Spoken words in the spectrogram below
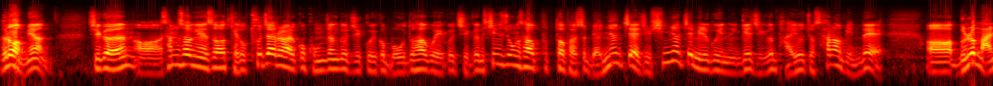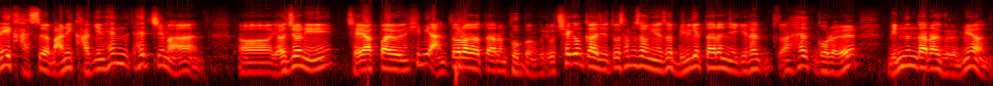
그러면 지금 어, 삼성에서 계속 투자를 하고 공장도 짓고 있고 모두 하고 있고 지금 신수종 사업부터 벌써 몇 년째 지금 10년째 밀고 있는 게 지금 바이오 쪽 산업인데 어, 물론 많이 갔어요. 많이 가긴 했, 지만 어, 여전히 제약 바이오는 힘이 안 떨어졌다는 부분 그리고 최근까지도 삼성에서 밀겠다는 얘기를 한, 한 거를 믿는다라 그러면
